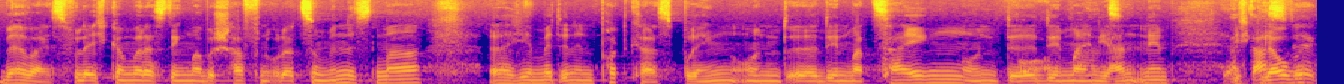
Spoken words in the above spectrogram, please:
wer weiß, vielleicht können wir das Ding mal beschaffen oder zumindest mal äh, hier mit in den Podcast bringen und äh, den mal zeigen und äh, den mal in die Hand nehmen. Ja, ich, glaube,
